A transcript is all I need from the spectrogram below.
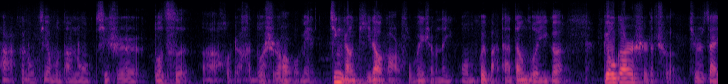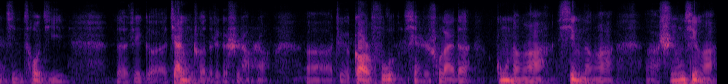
啊、各种节目当中，其实多次啊或者很多时候我们也经常提到高尔夫，为什么呢？我们会把它当做一个标杆式的车，就是在紧凑级。的这个家用车的这个市场上，呃，这个高尔夫显示出来的功能啊、性能啊、啊实用性啊，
